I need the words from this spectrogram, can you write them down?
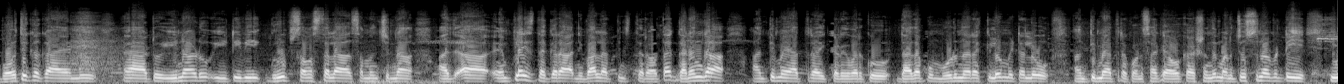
భౌతిక గాయాన్ని అటు ఈనాడు ఈటీవీ గ్రూప్ సంస్థల సంబంధించిన ఎంప్లాయీస్ దగ్గర నివాళులు అర్పించిన తర్వాత ఘనంగా అంతిమయాత్ర ఇక్కడి వరకు దాదాపు మూడున్నర కిలోమీటర్లు అంతిమయాత్ర కొనసాగే అవకాశం ఉంది. మనం చూస్తున్నటువంటి ఈ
